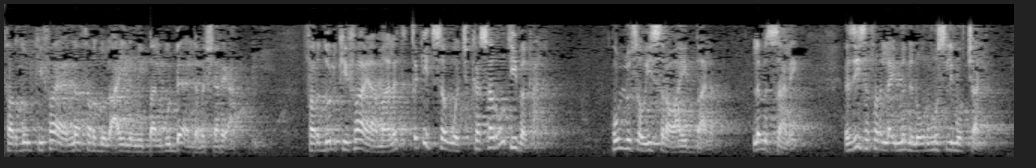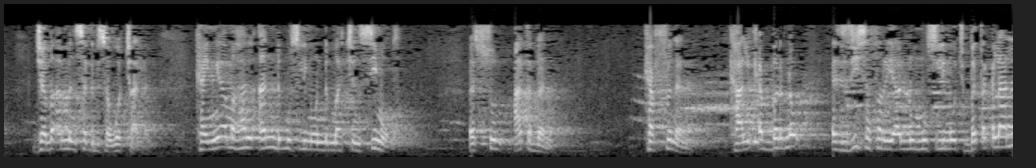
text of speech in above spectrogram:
ፈርዱል ኪፋያ እና ፈርዱል አይን የሚባል ጉዳይ አለ በሸሪዓ። ፈርዱል ኪፋያ ማለት ጥቂት ሰዎች ከሰሩት ይበቃል፣ ሁሉ ሰው ይስራው አይባልም። ለምሳሌ እዚህ ሰፈር ላይ የምንኖር ሙስሊሞች አለ፣ ጀማዓ የምንሰግድ ሰዎች አለ። ከኛ መሃል አንድ ሙስሊም ወንድማችን ሲሞት እሱን አጥበን ከፍነን ካልቀበር ነው እዚህ ሰፈር ያሉ ሙስሊሞች በጠቅላላ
